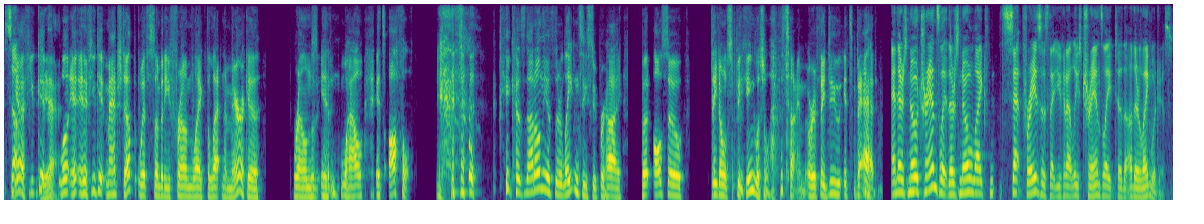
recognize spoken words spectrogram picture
So yeah, if you get Yeah. well, and, and if you get matched up with somebody from like the Latin America realms in WoW, it's awful because not only is their latency super high, but also they don't speak English a lot of the time, or if they do, it's bad. And there's no translate. There's no like set phrases that you can at least translate to the other languages.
